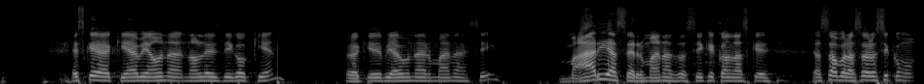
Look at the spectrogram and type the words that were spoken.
Es que aquí había una, no les digo quién, pero aquí había una hermana así, varias hermanas así que con las que las abrazaron así como,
